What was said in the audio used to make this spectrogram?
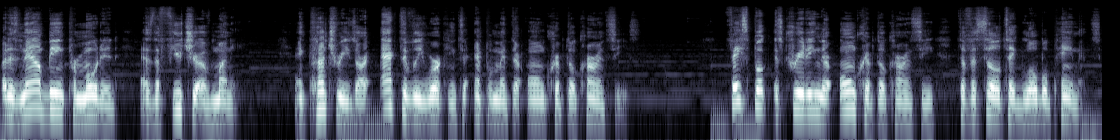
but is now being promoted as the future of money and countries are actively working to implement their own cryptocurrencies. Facebook is creating their own cryptocurrency to facilitate global payments,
